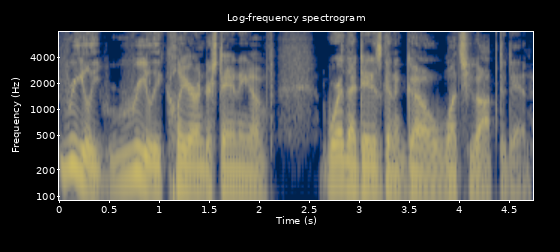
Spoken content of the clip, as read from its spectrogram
really, really clear understanding of where that data is going to go once you opted in.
